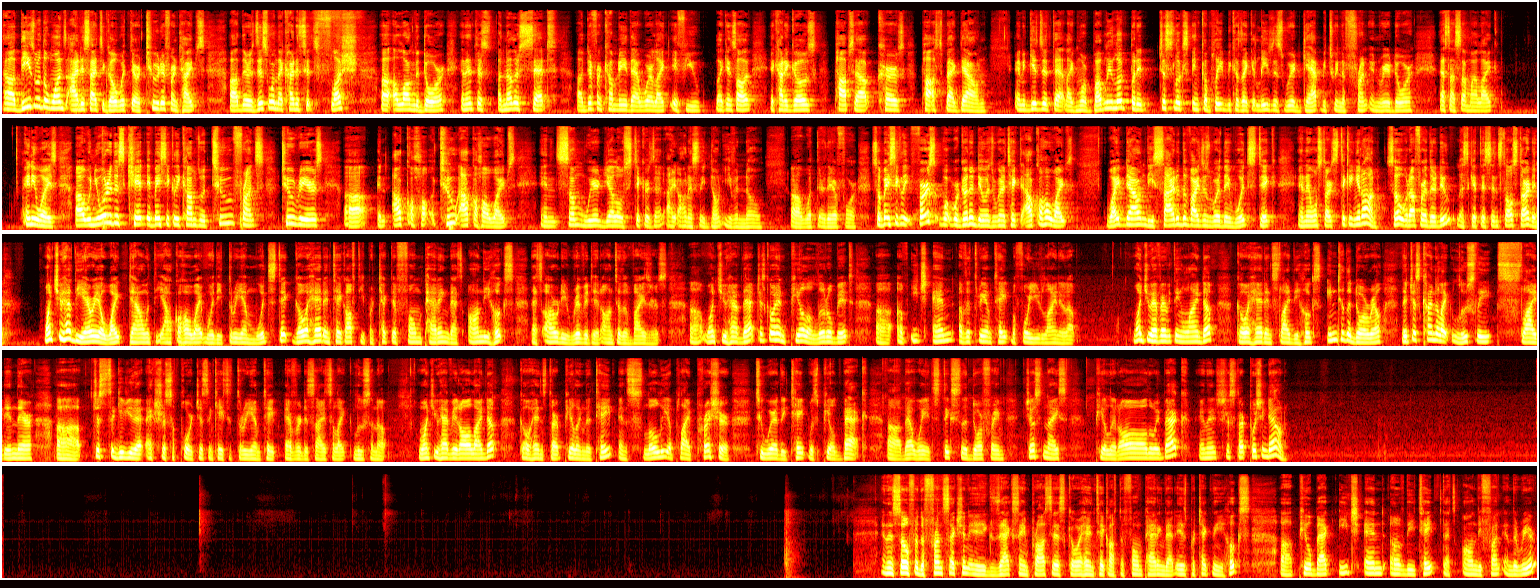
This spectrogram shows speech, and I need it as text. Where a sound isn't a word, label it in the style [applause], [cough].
Uh, these were the ones I decided to go with. There are two different types. Uh, there's this one that kind of sits flush uh, along the door, and then there's another set, a different company that where like if you like install it, it kind of goes pops out, curves, pops back down. And it gives it that like more bubbly look, but it just looks incomplete because like it leaves this weird gap between the front and rear door. That's not something I like. Anyways, uh, when you order this kit, it basically comes with two fronts, two rears, uh, an alcohol, two alcohol wipes, and some weird yellow stickers that I honestly don't even know uh, what they're there for. So basically, first, what we're gonna do is we're gonna take the alcohol wipes, wipe down the side of the visors where they would stick, and then we'll start sticking it on. So without further ado, let's get this install started. Once you have the area wiped down with the alcohol wipe where the 3M would stick, go ahead and take off the protective foam padding that's on the hooks that's already riveted onto the visors. Uh, once you have that, just go ahead and peel a little bit uh, of each end of the 3M tape before you line it up. Once you have everything lined up, go ahead and slide the hooks into the door rail. They just kind of like loosely slide in there uh, just to give you that extra support just in case the 3M tape ever decides to like loosen up. Once you have it all lined up, go ahead and start peeling the tape and slowly apply pressure to where the tape was peeled back. Uh, that way it sticks to the door frame just nice. Peel it all the way back and then just start pushing down. And then so for the front section, exact same process. Go ahead and take off the foam padding that is protecting the hooks. Uh, peel back each end of the tape that's on the front and the rear.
